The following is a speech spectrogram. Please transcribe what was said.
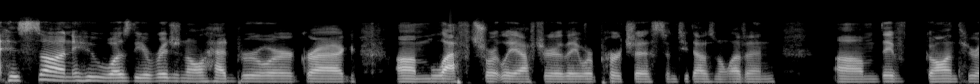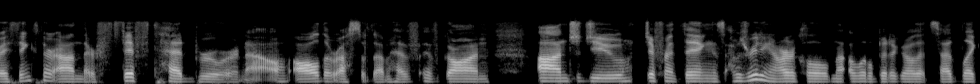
his son, who was the original head brewer, Greg, um, left shortly after they were purchased in 2011. Um, they've gone through. I think they're on their fifth head brewer now. All the rest of them have have gone on to do different things. I was reading an article not a little bit ago that said like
